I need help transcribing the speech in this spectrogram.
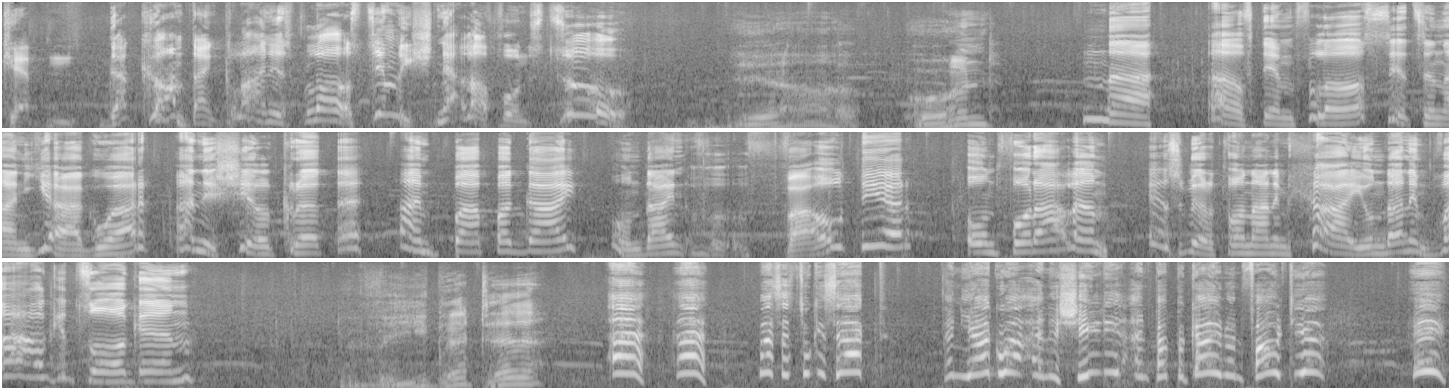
Captain, da kommt ein kleines Floß ziemlich schnell auf uns zu. Ja, und? Na, auf dem Floß sitzen ein Jaguar, eine Schildkröte, ein Papagei und ein Faultier. Und vor allem, es wird von einem Hai und einem Wal gezogen. Wie bitte? Ah, ah, was hast du gesagt? Ein Jaguar, eine Schildi, ein Papagei und ein Faultier? Hey,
